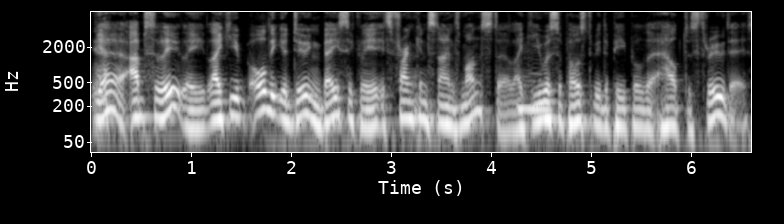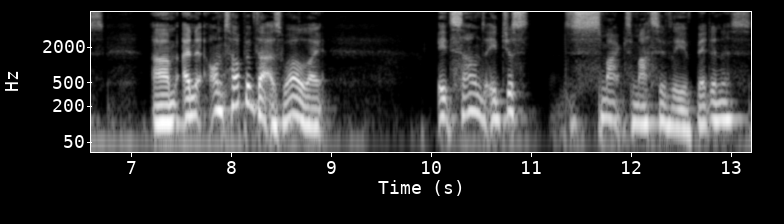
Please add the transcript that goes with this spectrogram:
Yeah, absolutely. Like you, all that you're doing basically, it's Frankenstein's monster. Like you were supposed to be the people that helped us through this. Um, and on top of that as well, like it sounds, it just smacks massively of bitterness.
